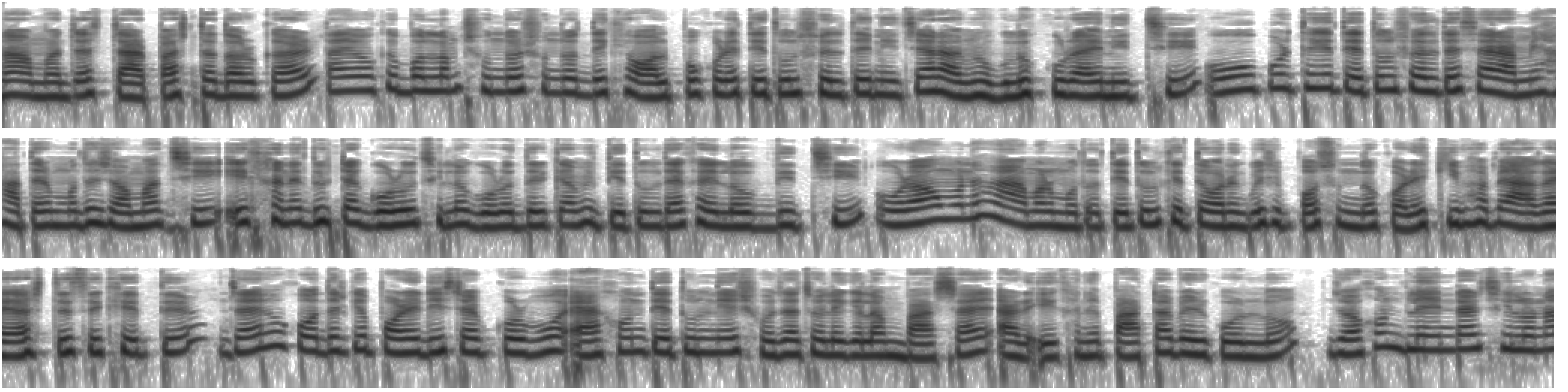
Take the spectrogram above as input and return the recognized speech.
না আমার জাস্ট চার পাঁচটা দরকার। তাই ওকে বললাম সুন্দর সুন্দর দেখে অল্প করে তেঁতুল ফেলতে নিচ্ছে আর আমি ওগুলো কুড়াই নিচ্ছি। ও উপর থেকে তেঁতুল ফেলতেছে আর আমি হাতের মধ্যে জমাচ্ছি। এখানে দুইটা গরু ছিল গরুদেরকে আমি তেঁতুল দেখাই লোভ দিচ্ছি। ওরাও মনে হয় আমার মতো তেঁতুল খেতে অনেক বেশি পছন্দ করে কীভাবে আগায় আসতেছে খেতে? যাই হোক, ওদেরকে পরে ডিস্টার্ব করব। এখন তেঁতুল নিয়ে সোজা চলে গেলাম বাসায় আর এখানে পাটা বের করল। যখন ব্লেন্ডার ছিল না,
